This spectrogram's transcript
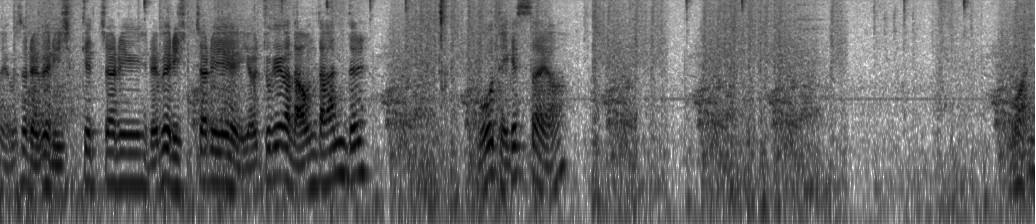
여기서 레벨 20개짜리 레벨 20짜리에 12개가 나온다 한들? 뭐 되겠어요 뭐 안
